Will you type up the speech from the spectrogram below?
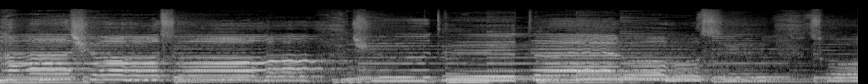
하셔서 주 뜻대로 쓰소서.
